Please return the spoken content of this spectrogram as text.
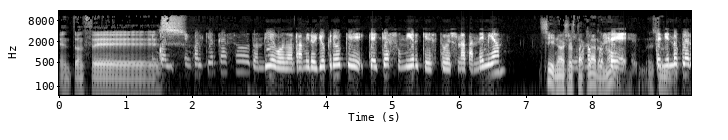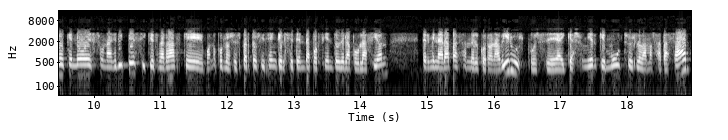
Entonces. En, cualquier caso, don Diego, don Ramiro, yo creo que, hay que asumir que esto es una pandemia. Sí, no, eso está claro, pues, ¿no? Eh, teniendo claro que no es una gripe, sí que es verdad que, bueno, pues los expertos dicen que el 70% de la población terminará pasando el coronavirus. Pues eh, hay que asumir que muchos lo vamos a pasar.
